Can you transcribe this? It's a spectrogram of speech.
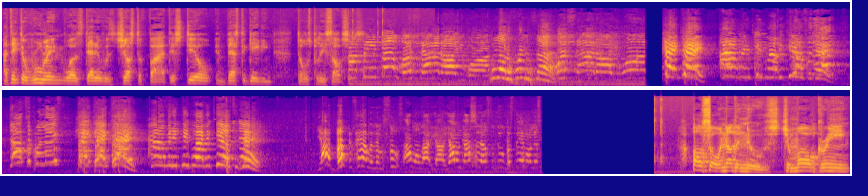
I think the ruling was that it was justified. They're still investigating those police officers. People, what side are you on? We on the freedom side. What side are you on? KK, how many people have you killed today? Dolton Police, KKK. How many people have been killed today? Y'all buff as hell in them suits. I won't lie to y'all. Y'all don't got shit else to do but stand on this. Also, another news: Jamal Green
